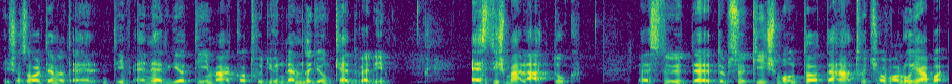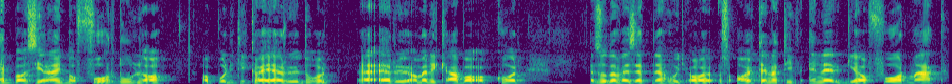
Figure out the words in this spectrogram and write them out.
és az alternatív energiatémákat, hogy ő nem nagyon kedveli, ezt is már láttuk, ezt ő többször ki is mondta, tehát hogyha valójában ebbe az irányba fordulna a politikai erődolt, erő Amerikába, akkor ez oda vezetne, hogy az alternatív energiaformák,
